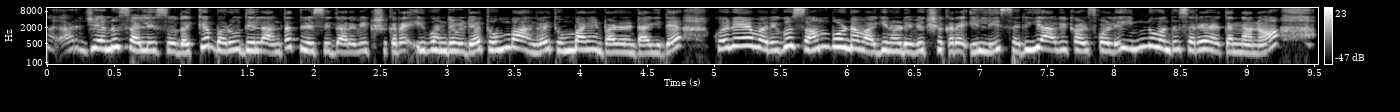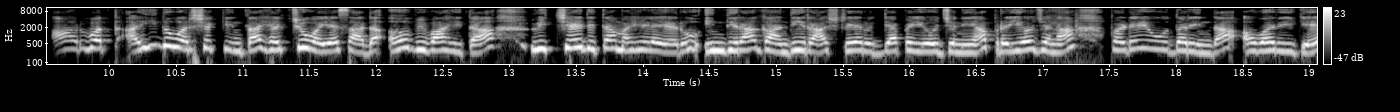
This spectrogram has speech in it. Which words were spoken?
ಅರ್ಜಿಯನ್ನು ಸಲ್ಲಿಸುವುದಕ್ಕೆ ಬರುವುದಿಲ್ಲ ಅಂತ ತಿಳಿಸಿದ್ದಾರೆ. ವೀಕ್ಷಕರೇ, ಈ ಒಂದು ವಿಡಿಯೋ ತುಂಬಾ ಅಂದರೆ ತುಂಬಾ ಇಂಪಾರ್ಟೆಂಟ್ ಆಗಿದೆ. ಕೊನೆಯವರೆಗೂ ಸಂಪೂರ್ಣವಾಗಿ ನೋಡಿ ವೀಕ್ಷಕರೇ, ಇಲ್ಲಿ ಸರಿಯಾಗಿ ಕಳಿಸ್ಕೊಳ್ಳಿ. ಇನ್ನೂ ಒಂದು ಸರಿ ಹೇಳ್ತೇನೆ ನಾನು. ಅರವತ್ತೈದು ವರ್ಷಕ್ಕಿಂತ ಹೆಚ್ಚು ವಯಸ್ಸಾದ ಅವಿವಾಹಿತ, ವಿಚ್ಛೇದಿತ ಮಹಿಳೆಯರು ಇಂದಿರಾ ಗಾಂಧಿ ರಾಷ್ಟ್ರೀಯ ವೃದ್ಧಾಪ್ಯ ಯೋಜನೆಯ ಪ್ರಯೋಜನ ಪಡೆಯುವುದರಿಂದ ಅವರಿಗೆ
